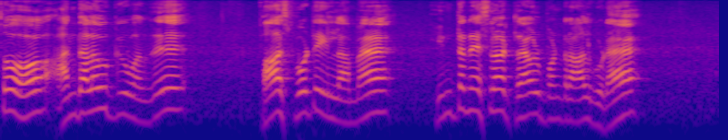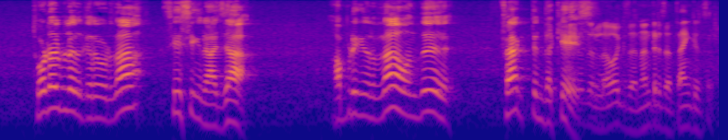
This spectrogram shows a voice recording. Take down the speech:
ஸோ அந்த அளவுக்கு வந்து பாஸ்போர்ட்டே இல்லாமல் இன்டர்நேஷ்னலாக ட்ராவல் பண்ணுற ஆள் கூட தொடர்பில் இருக்கிறவர் தான் சிசிங் ராஜா. அப்படிங்கிறது தான் வந்து ஃபேக்ட் இந்த கேஸ் ஓகே சார் நன்றி சார். Thank you sir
